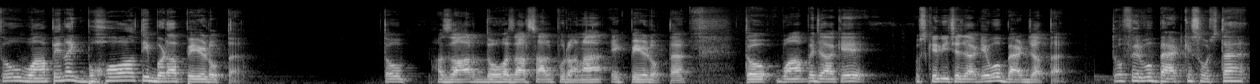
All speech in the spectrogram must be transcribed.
तो वहाँ पे ना एक बहुत ही बड़ा पेड़ होता है। तो हज़ार, दो हज़ार साल पुराना एक पेड़ होता है। तो वहाँ पे जाके, उसके नीचे जाके वो बैठ जाता है। तो फिर वो बैठ के सोचता है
